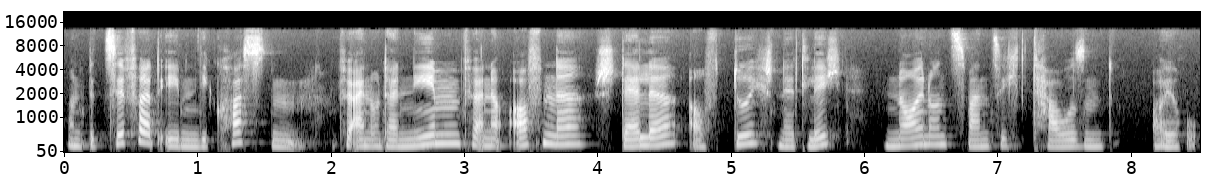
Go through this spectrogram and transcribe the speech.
und beziffert eben die Kosten für ein Unternehmen für eine offene Stelle auf durchschnittlich 29.000 Euro.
